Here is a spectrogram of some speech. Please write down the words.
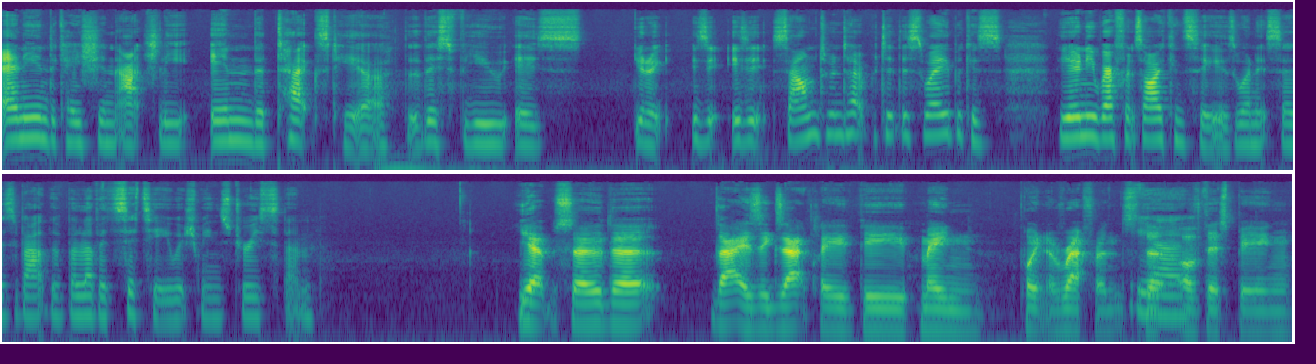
any indication actually in the text here that this view is you know is it is it sound to interpret it this way because the only reference i can see is when it says about the beloved city which means jerusalem Yep. So the that is exactly the main point of reference that, Yeah. of this being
